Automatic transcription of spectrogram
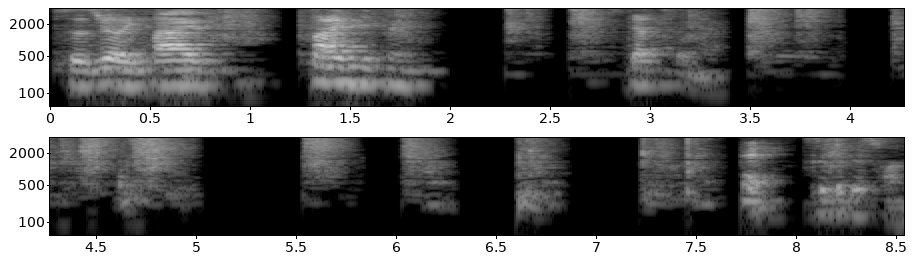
So there's really five, five different steps in there. Okay, let's look at this one.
